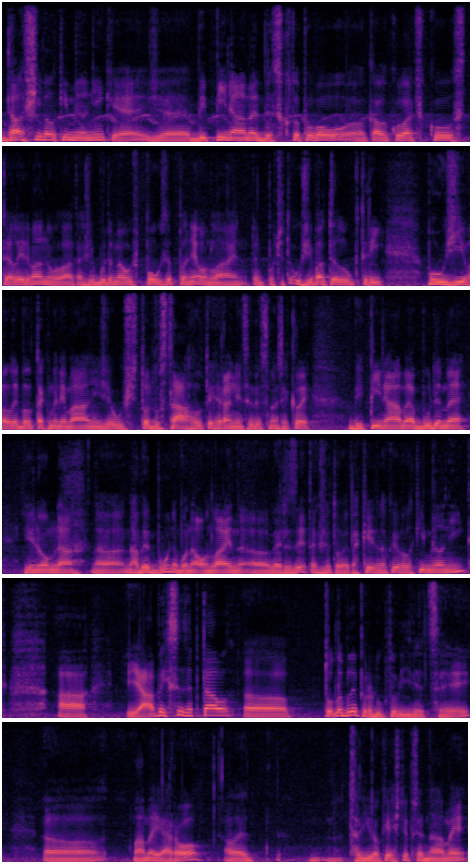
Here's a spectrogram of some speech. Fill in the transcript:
Další velký milník je, že vypínáme desktopovou eh, kalkulačku z Tele 2.0, takže budeme už pouze plně online. Ten počet uživatelů, který používali, byl tak minimální, že už to dosáhlo ty hranice, kde jsme řekli, vypínáme a budeme jenom na, na, na webu nebo na online eh, verzi, takže to je taky takový velký milník. A já bych se zeptal, eh, tohle byly produktové věci, máme jaro, ale celý rok je ještě před námi.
